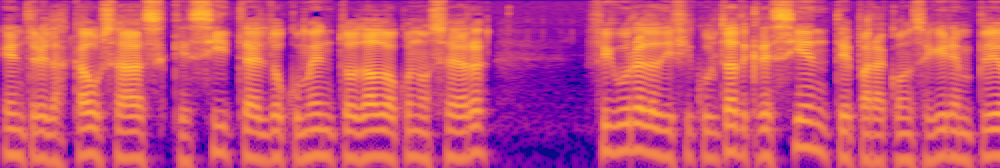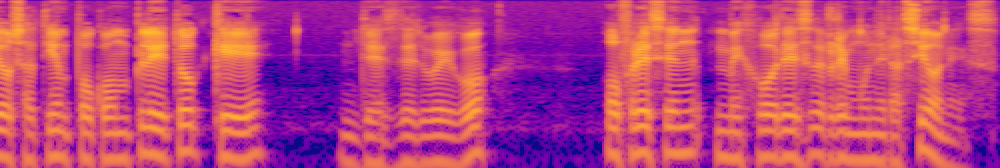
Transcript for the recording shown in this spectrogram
Entre las causas que cita el documento dado a conocer, figura la dificultad creciente para conseguir empleos a tiempo completo que, desde luego, ofrecen mejores remuneraciones.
